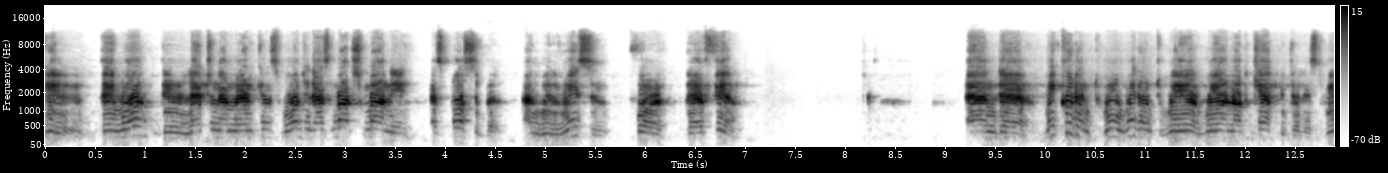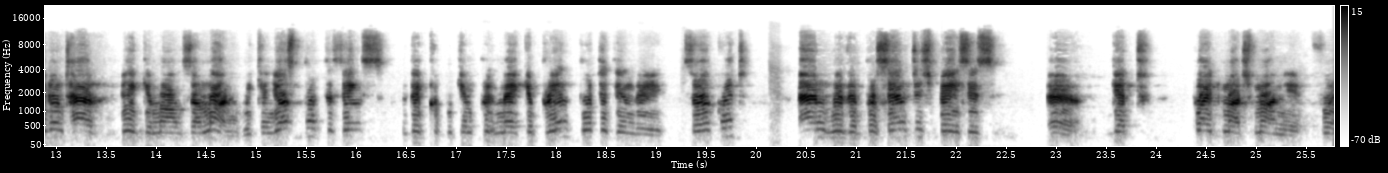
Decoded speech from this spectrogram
he, they want the Latin Americans wanted as much money as possible, and with reason for their film. And uh, we couldn't, we, we don't, we are, we are not capitalists. We don't have big amounts of money. We can just put the things, they we can make a print, put it in the circuit, and with a percentage basis, uh, get quite much money for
